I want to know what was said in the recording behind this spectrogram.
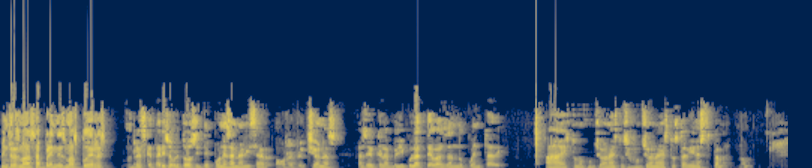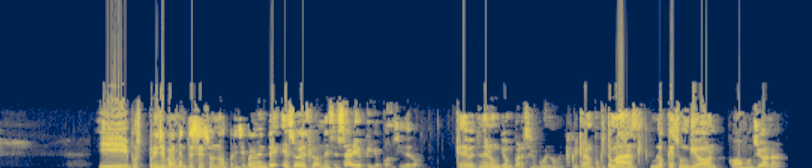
Mientras más aprendes, más puedes rescatar y sobre todo si te pones a analizar o reflexionas acerca de la película, te vas dando cuenta de, ah, esto no funciona, esto sí funciona, esto está bien, esto está mal, ¿no? Y pues principalmente es eso, ¿no? Principalmente eso es lo necesario que yo considero que debe tener un guion para ser bueno. Explicar un poquito más lo que es un guion, cómo funciona.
